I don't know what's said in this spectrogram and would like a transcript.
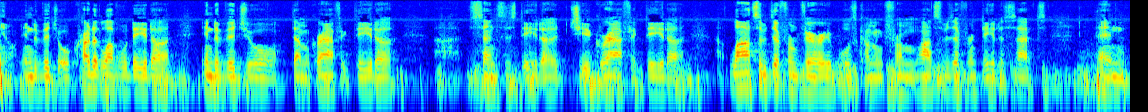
you know, individual credit level data, individual demographic data, uh, census data, geographic data, lots of different variables coming from lots of different data sets. And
